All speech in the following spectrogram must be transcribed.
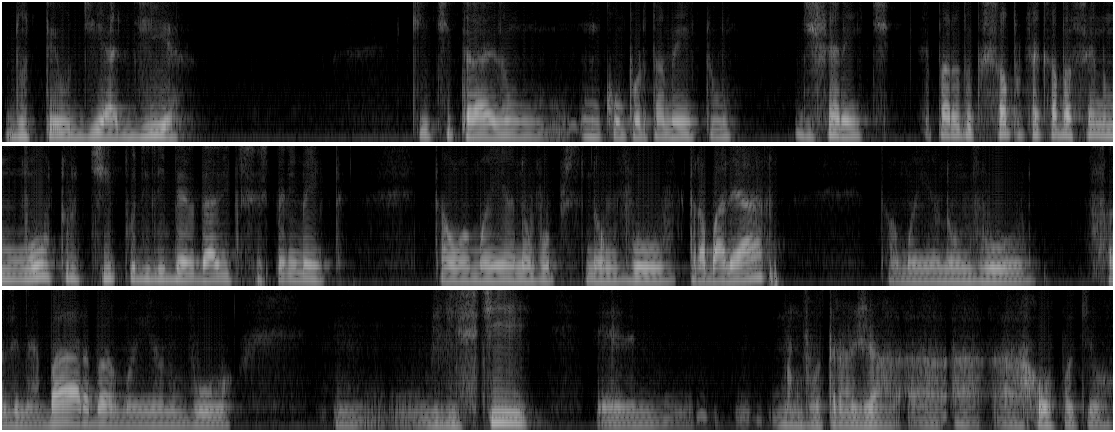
do teu dia a dia que te traz um, um comportamento diferente é paradoxal porque acaba sendo um outro tipo de liberdade que se experimenta. Então amanhã não vou não vou trabalhar, então amanhã não vou fazer minha barba, amanhã não vou me vestir, é, não vou trajar a, a, a, roupa que eu,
